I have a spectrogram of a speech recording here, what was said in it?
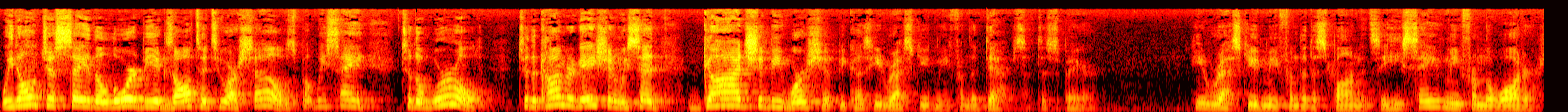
We don't just say, The Lord be exalted to ourselves, but we say to the world, to the congregation, we said, God should be worshiped because he rescued me from the depths of despair. He rescued me from the despondency. He saved me from the waters,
